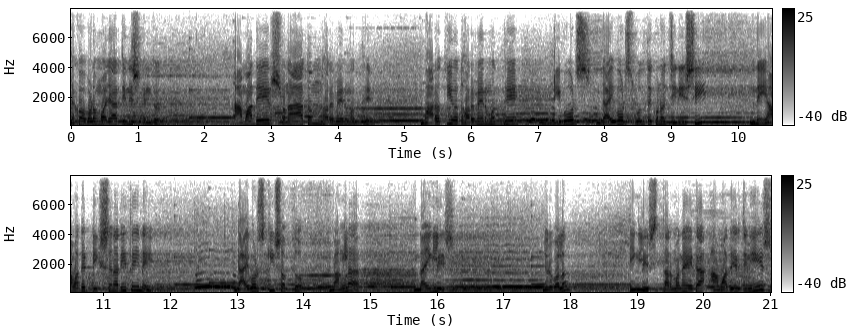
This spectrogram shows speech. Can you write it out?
দেখো, বড় মজার জিনিস কিন্তু। আমাদের সনাতন ধর্মের মধ্যে, ভারতীয় ধর্মের মধ্যে ডিভোর্স ডাইভোর্স বলতে কোনো জিনিসই নেই। আমাদের ডিকশনারিতেই নেই। ডাইভোর্স কি শব্দ? বাংলা না ইংলিশ? জোরে বলো। ইংলিশ। তার মানে এটা আমাদের জিনিস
